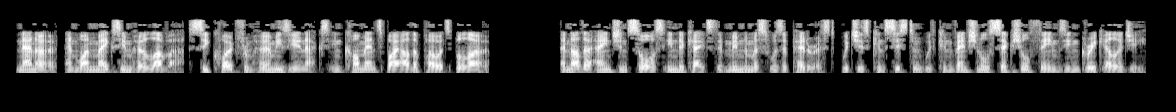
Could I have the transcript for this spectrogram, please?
Nanno, and one makes him her lover see quote from Hermesianax in comments by other poets below. Another ancient source indicates that Mimnemus was a pederast, which is consistent with conventional sexual themes in Greek elegy.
